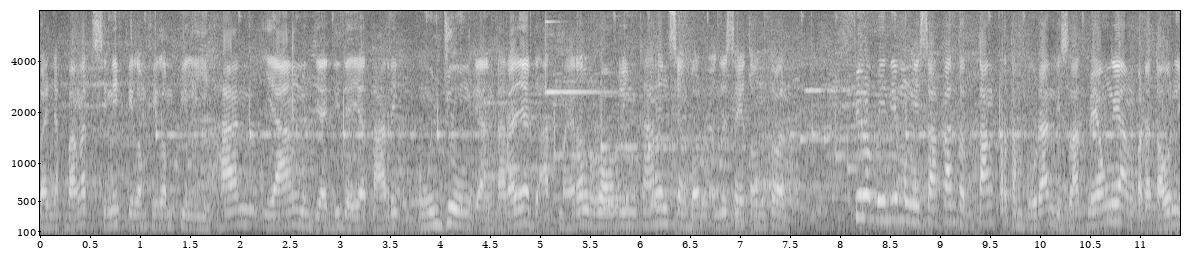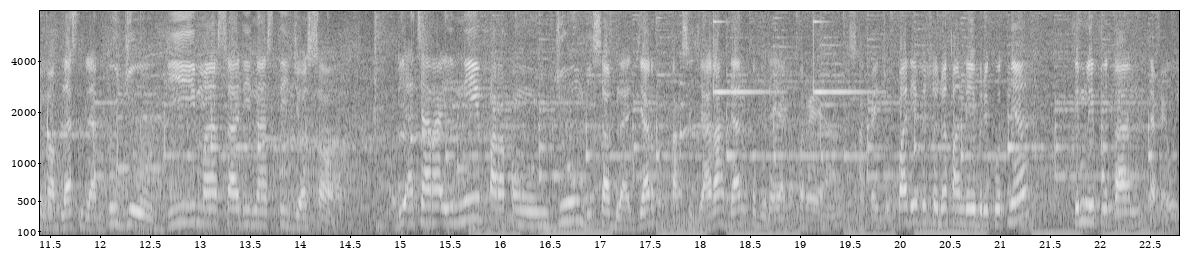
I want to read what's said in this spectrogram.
banyak banget di sini film-film pilihan yang menjadi daya tarik pengunjung. Di antaranya The Admiral Roaring Currents yang baru aja saya tonton. Film ini mengisahkan tentang pertempuran di Selat Myeongyang pada tahun 1597 di masa dinasti Joseon. Di acara ini, para pengunjung bisa belajar tentang sejarah dan kebudayaan Korea. Sampai jumpa di episode Fun berikutnya. Tim Liputan TVUI.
